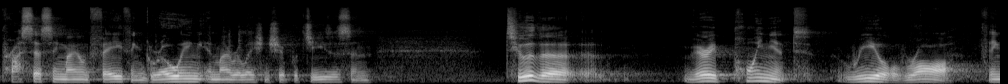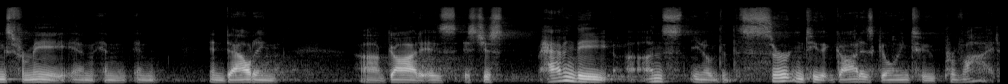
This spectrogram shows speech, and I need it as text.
processing my own faith and growing in my relationship with Jesus. And two of the uh, very poignant, real, raw things for me in, in, in, in doubting uh, God is, is just having the, uns, you know, the, the certainty that God is going to provide.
